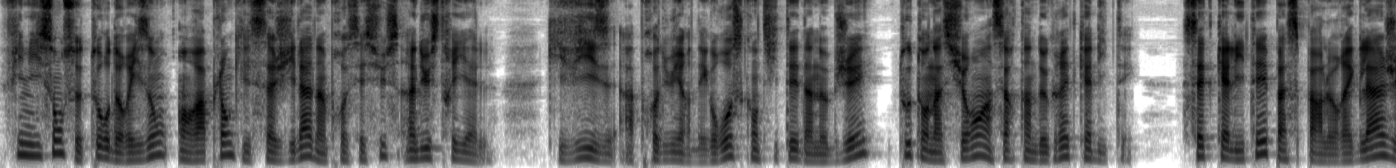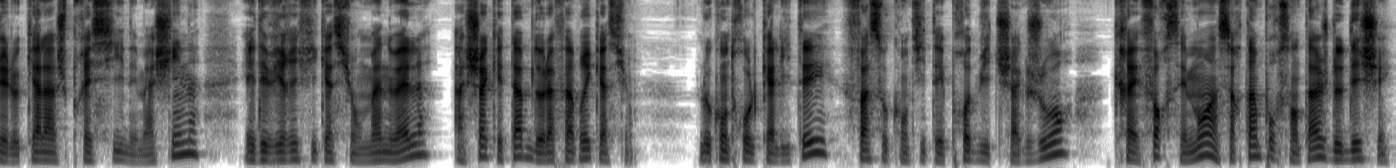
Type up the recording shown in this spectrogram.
Finissons ce tour d'horizon en rappelant qu'il s'agit là d'un processus industriel, qui vise à produire des grosses quantités d'un objet tout en assurant un certain degré de qualité. Cette qualité passe par le réglage et le calage précis des machines et des vérifications manuelles à chaque étape de la fabrication. Le contrôle qualité, face aux quantités produites chaque jour, crée forcément un certain pourcentage de déchets.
